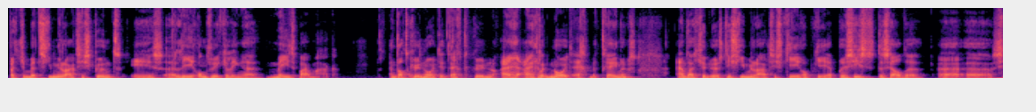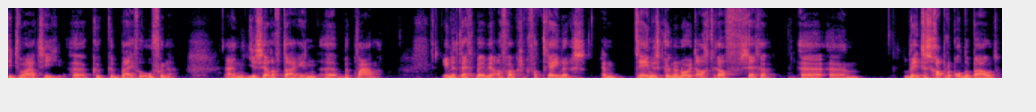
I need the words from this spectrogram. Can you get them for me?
Wat je met simulaties kunt, is uh, leerontwikkelingen meetbaar maken. En dat kun je nooit in het echt, kun je eigenlijk nooit echt met trainers. En dat je dus die simulaties keer op keer precies dezelfde situatie kunt blijven oefenen. En jezelf daarin bekwamen. In het echt ben je weer afhankelijk van trainers. En trainers kunnen nooit achteraf zeggen, um, wetenschappelijk onderbouwd,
